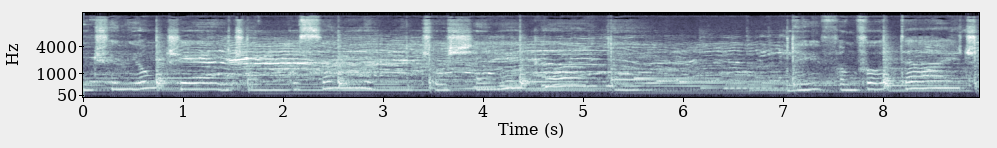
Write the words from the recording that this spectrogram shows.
人群拥挤穿过森林出现一个你你仿佛带着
